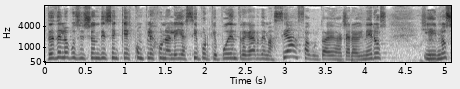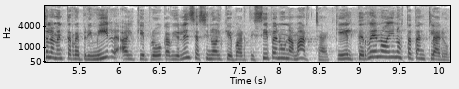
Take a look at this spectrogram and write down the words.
desde la oposición dicen que es compleja una ley así porque puede entregar demasiadas facultades a carabineros y no solamente reprimir al que provoca violencia, sino al que participa en una marcha, que el terreno ahí no está tan claro.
